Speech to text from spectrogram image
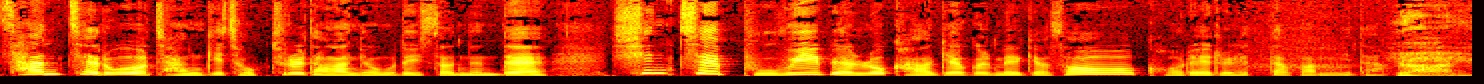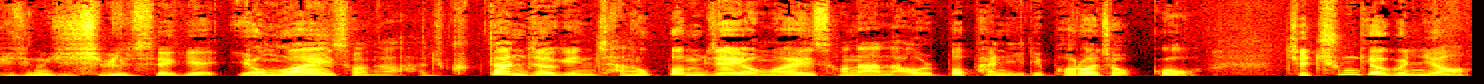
산채로 장기 적출을 당한 경우도 있었는데 신체 부위별로 가격을 매겨서 거래를 했다고 합니다. 야, 이게 지금 21세기에 영화에서나 아주 극단적인 잔혹범죄 영화에서나 나올 법한 일이 벌어졌고 제 충격은요.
